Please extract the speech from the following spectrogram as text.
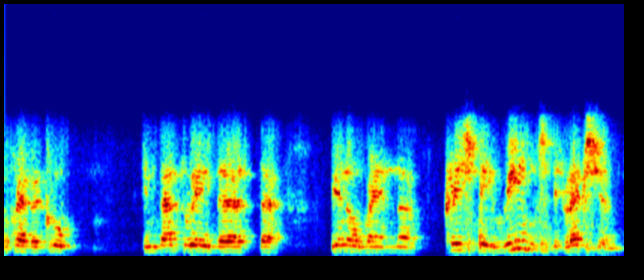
to have a group in that way that uh, you know, when uh, Christie wins the election,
